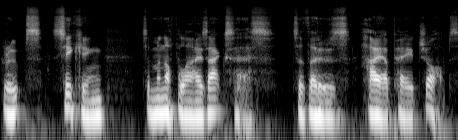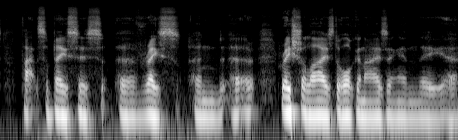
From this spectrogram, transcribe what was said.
groups seeking to monopolize access to those higher paid jobs that's the basis of race and uh, racialized organizing in the uh,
